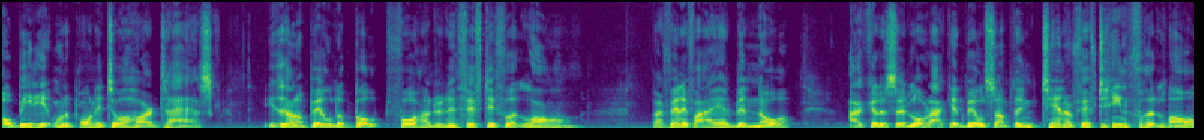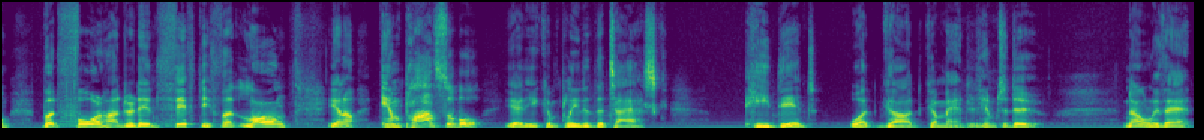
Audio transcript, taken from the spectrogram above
Obedient when appointed to a hard task. He's going to build a boat 450 foot long. My friend, if I had been Noah, I could have said, Lord, I can build something 10 or 15 foot long, but 450 foot long, you know, impossible. Yet he completed the task. He did what God commanded him to do. Not only that,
